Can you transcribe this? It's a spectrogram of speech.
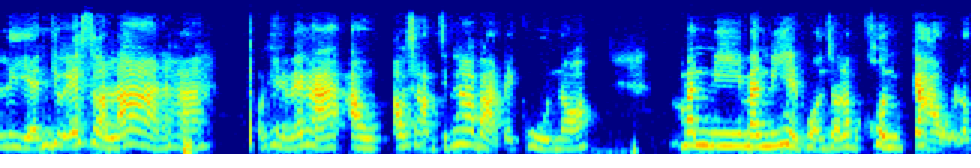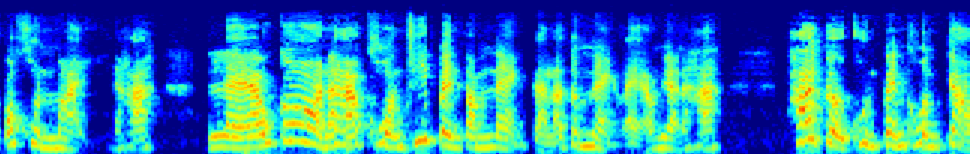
เหรียญ US ดอลลาร์นะคะโอเคไหมคะเอาเอาสามสิบห้าบาทไปคูณเนาะมันมีมันมีเหตุผลสำหรับคนเก่าแล้วก็คนใหม่นะคะ แล้วก็นะคะคนที่เป็นตำแหน่งแต่ละตำแหน่งแล้วเนี่ยนะคะ ถ้าเกิดคุณเป็นคนเก่า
